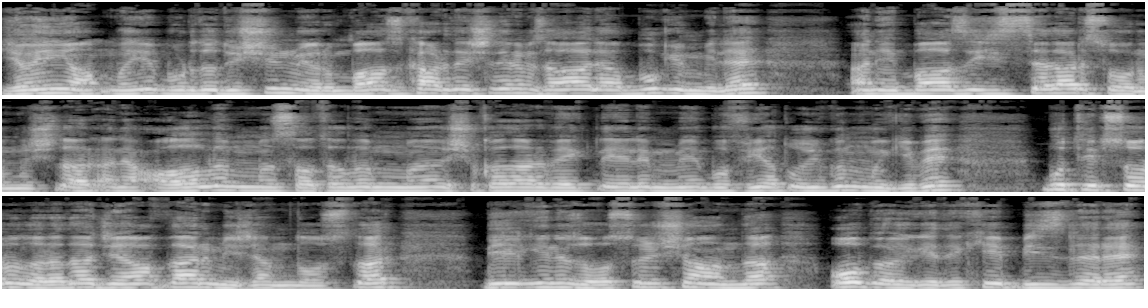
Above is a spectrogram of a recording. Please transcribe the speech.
yayın yapmayı burada düşünmüyorum. Bazı kardeşlerimiz hala bugün bile hani bazı hisseler sormuşlar. Hani alalım mı, satalım mı, şu kadar bekleyelim mi, bu fiyat uygun mu gibi bu tip sorulara da cevap vermeyeceğim dostlar. Bilginiz olsun şu anda o bölgedeki bizlere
